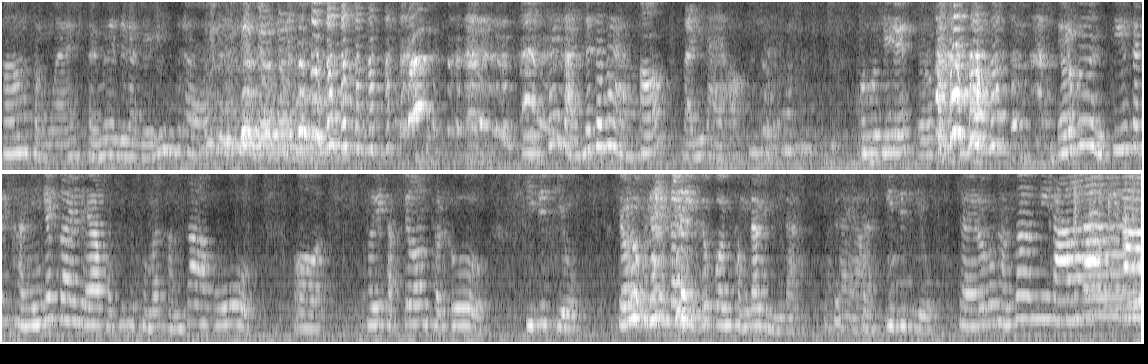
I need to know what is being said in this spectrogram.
아 정말 젊은 애들이랑 놀기 힘들어요. 사이도 안 되잖아요. 어? 난리 나요. 되게 여러분. 여러분 지금까지 관객과에 대하 봐주셔서 정말 감사하고 어, 저희 답변 별로 잊으시오. 여러분 생각이 무조건 정답입니다. 맞아요. 자, 잊으시오. 자, 여러분 감사합니다. 감사합니다.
